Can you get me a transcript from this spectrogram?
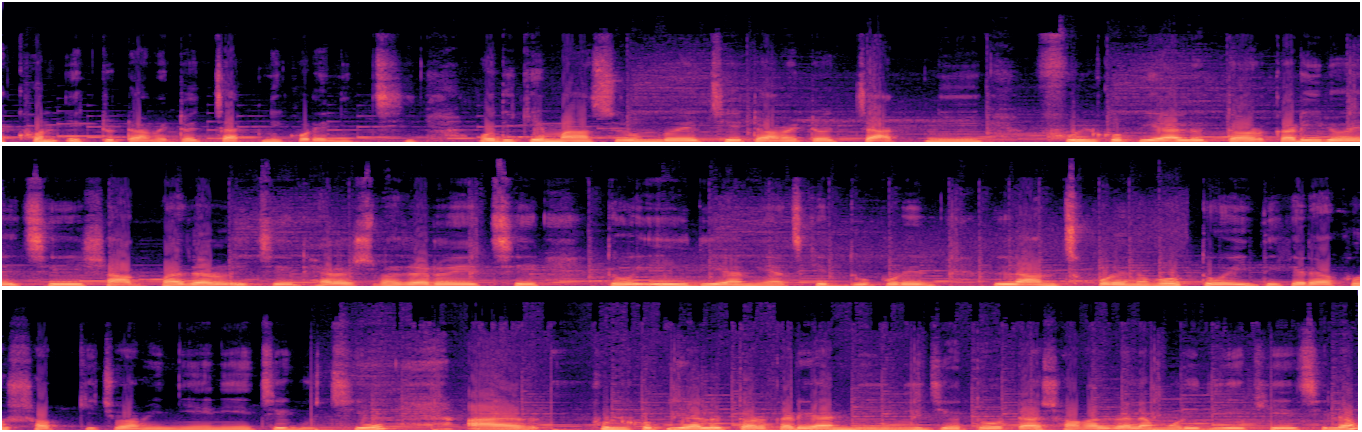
এখন একটু টমেটোর চাটনি করে নিচ্ছি। ওদিকে মাশরুম রয়েছে, টমেটোর চাটনি ফুলকপি, আলুর তরকারি রয়েছে, শাক ভাজা রয়েছে, ঢেঁড়স ভাজা রয়েছে। তো এই দিয়ে আমি আজকে দুপুরের লাঞ্চ করে নেব। তো এই দিকে দেখো সব কিছু আমি নিয়ে নিয়েছি গুছিয়ে। আর ফুলকপি, আলুর তরকারি আর নিইনি, যেহেতু ওটা সকালবেলা মুড়ি দিয়ে খেয়েছিলাম।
